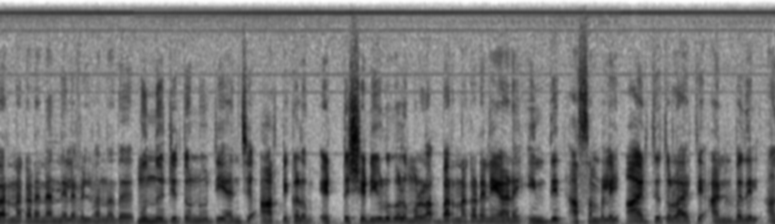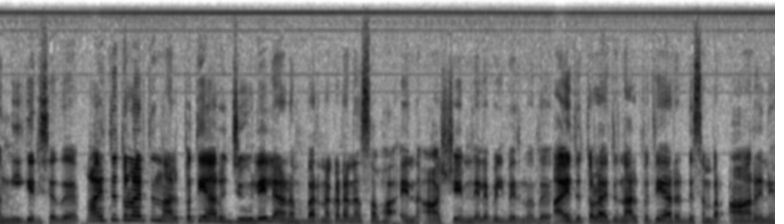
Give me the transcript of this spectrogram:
ഭരണഘടന നിലവിൽ വന്നത്. മുന്നൂറ്റി തൊണ്ണൂറ്റിയഞ്ച് ആർട്ടിക്കിളും എട്ട് ഷെഡ്യൂളുകളുമുള്ള ഭരണഘടനയാണ് ഇന്ത്യൻ അസംബ്ലി ആയിരത്തി തൊള്ളായിരത്തി അൻപതിൽ അംഗീകരിച്ചത്. ആയിരത്തി തൊള്ളായിരത്തി നാൽപ്പത്തിയാറ് ജൂലൈയിലാണ് ഭരണഘടനാ സഭ എന്ന ആശയം നിലവിൽ വരുന്നത്. ആയിരത്തി തൊള്ളായിരത്തി നാൽപ്പത്തിയാറ് ഡിസംബർ ആറിന്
